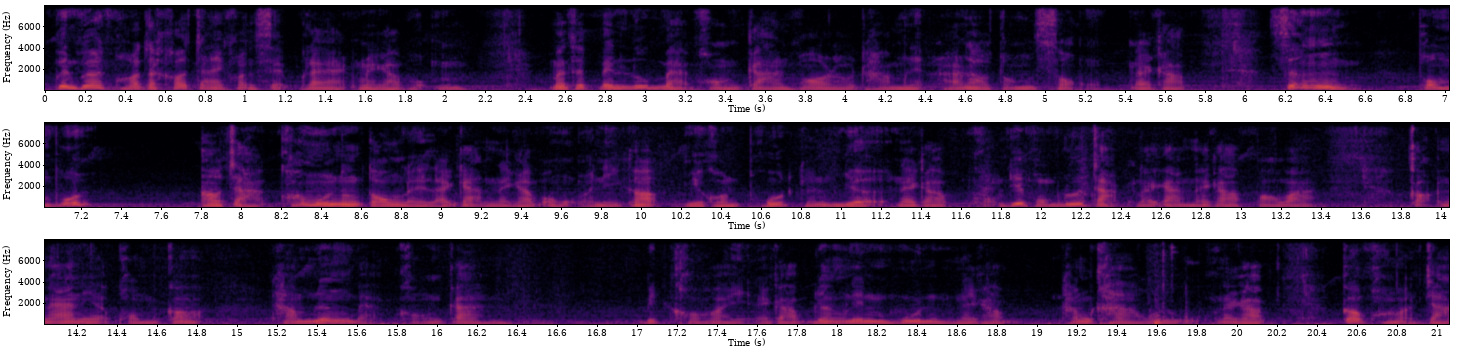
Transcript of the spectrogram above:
เพื่อนๆพอจะเข้าใจคอนเซปต์แรกไหมครับผม มันจะเป็นรูปแบบของการพอเราทำเนี่ยแล้วเราต้องส่งนะครับ ซึ่งผมพูดเอาจากข้อมูลตรงๆเลยแล้วกันนะครับโอ้โหอันนี้ก็มีคนพูดกันเยอะนะครับของที่ผมรู้จักแล้วกันนะครับ เพราะว่าก่อนหน้านี้ผมก็ทำเรื่องแบบของการ บิตคอยนะครับเรื่องเล่นหุ้นนะครับทำข่าวอยู่นะครับ ก็พอจะ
